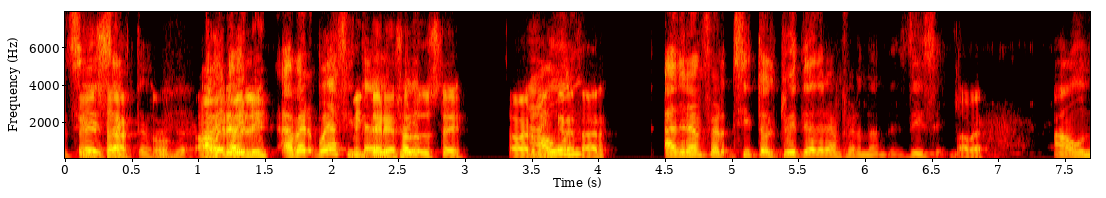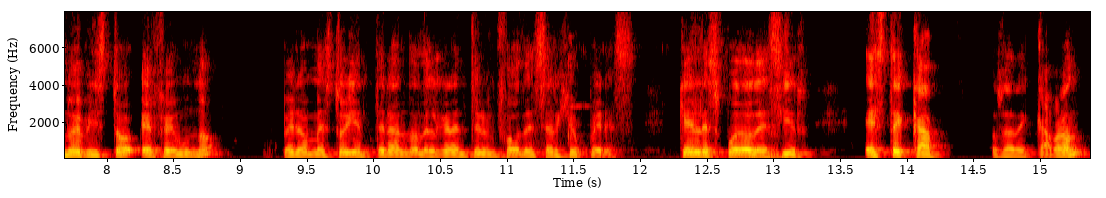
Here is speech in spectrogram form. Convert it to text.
Sí, exacto. Exacto. A ver, Billy, A ver, voy a me citar el interesa lo de usted. A ver, me Aún- interesa. a ver. Adrián Fer- cito el tweet de Adrián Fernández. Dice: A ver. Aún no he visto F1, pero me estoy enterando del gran triunfo de Sergio Pérez. ¿Qué les puedo decir? Este cap, o sea, de cabrón,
